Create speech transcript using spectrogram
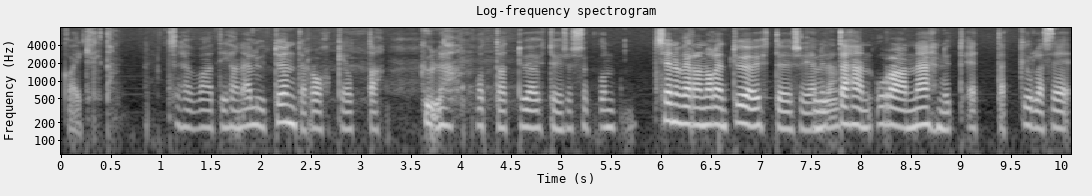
kaikilta. Sehän vaatii ihan älytöntä rohkeutta Kyllä. ottaa työyhteisössä, kun sen verran olen työyhteisöjä kyllä. nyt tähän uraan nähnyt, että kyllä se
